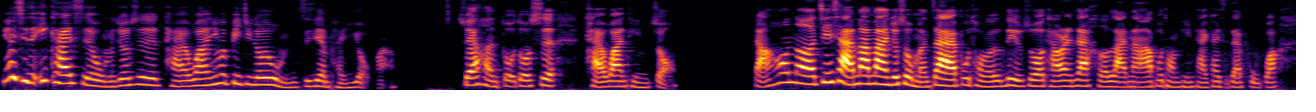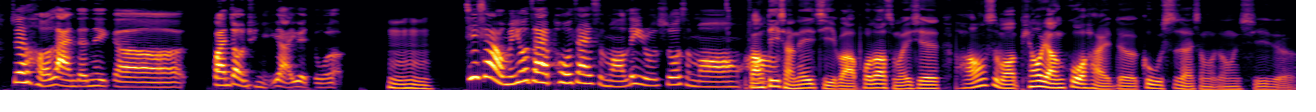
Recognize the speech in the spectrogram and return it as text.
因为其实一开始我们就是台湾，因为毕竟都是我们之间的朋友嘛，所以很多都是台湾听众。然后呢，接下来慢慢就是我们在不同的，例如说台湾人在荷兰啊，不同平台开始在曝光，所以荷兰的那个观众群也越来越多了。嗯哼。接下来我们又在 PO 在什么，例如说什么哦房地产那一集吧，碰到什么一些好像什么漂洋过海的故事还是什么东西的，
